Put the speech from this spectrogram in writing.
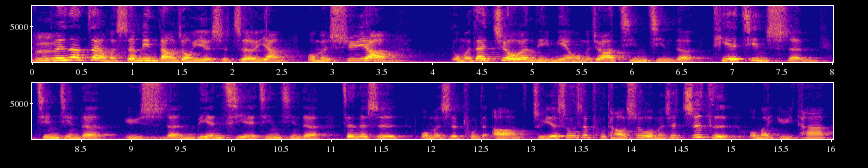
对，那在我们生命当中也是这样，我们需要。我们在救恩里面，我们就要紧紧的贴近神，紧紧的与神连结，紧紧的，真的是我们是葡萄哦，主耶稣是葡萄树，我们是枝子，我们与他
